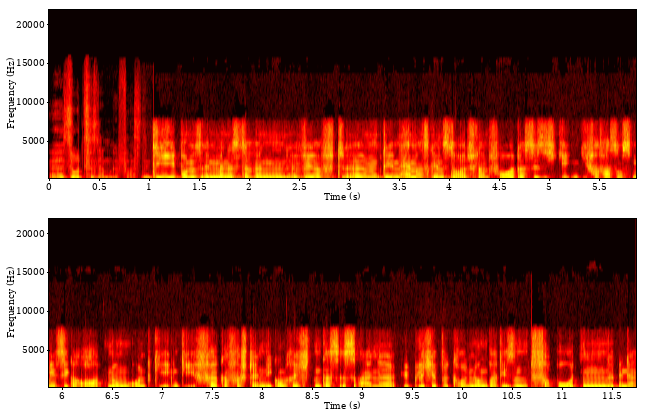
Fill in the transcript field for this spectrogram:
äh, so zusammengefasst. Die Bundesinnenministerin wirft ähm, den Hammerskins Deutschland vor, dass sie sich gegen die verfassungsmäßige Ordnung und gegen die Völkerverständigung richten. Das ist eine übliche Begründung bei diesen Verboten in der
